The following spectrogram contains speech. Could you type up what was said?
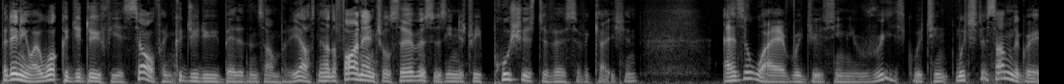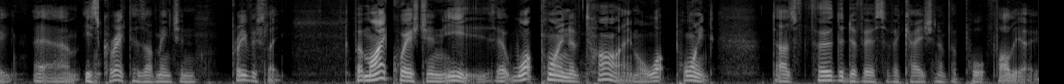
But anyway, what could you do for yourself and could you do better than somebody else? Now, the financial services industry pushes diversification as a way of reducing your risk, which, in, which to some degree um, is correct, as I've mentioned previously. But my question is at what point of time or what point does further diversification of a portfolio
